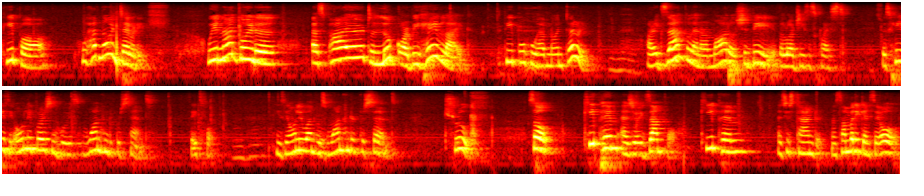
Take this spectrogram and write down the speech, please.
people who have no integrity. We're not going to aspire to look or behave like people who have no integrity. Our example and our model should be the Lord Jesus Christ, because He is the only person who is 100% faithful. Mm-hmm. He's the only one who's 100% true. So keep Him as your example, keep Him as your standard. And somebody can say, Oh,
